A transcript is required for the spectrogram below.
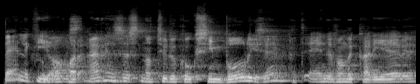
pijnlijk voor Ja, maar ergens is het natuurlijk ook symbolisch. Hè? Het einde van de carrière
